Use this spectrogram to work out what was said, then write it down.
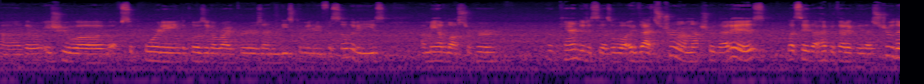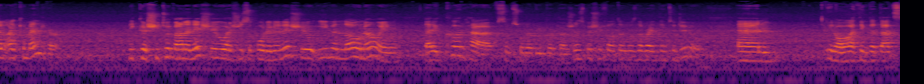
uh, the issue of, of supporting the closing of Rikers and these community facilities may have lost her, her her candidacy. I said, well, if that's true, and I'm not sure that is, let's say that hypothetically that's true, then I commend her. Because she took on an issue and she supported an issue, even though knowing that it could have some sort of repercussions, but she felt it was the right thing to do. And, you know, I think that that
